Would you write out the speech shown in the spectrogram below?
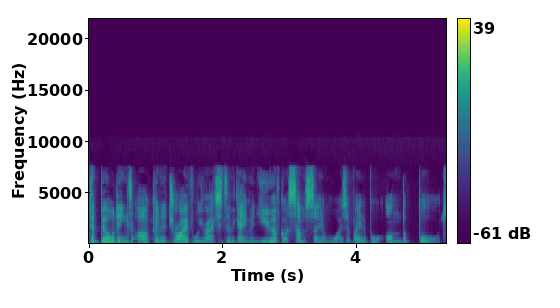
The buildings are going to drive all your actions in the game, and you have got some say on what is available on the board.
